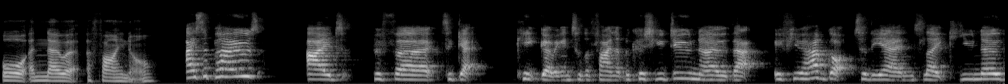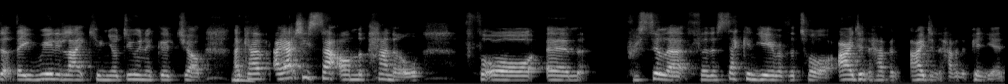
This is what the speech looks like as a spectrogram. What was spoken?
or a no at a final? I suppose I'd prefer to get keep going until the final because you do know that if you have got to the end, like you know that they really like you and you're doing a good job. Like I've, I actually sat on the panel for um, Priscilla for the second year of the tour. I didn't have an I didn't have an opinion.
